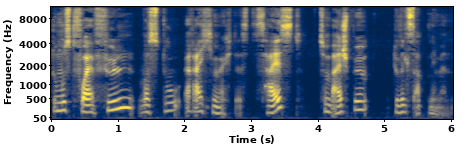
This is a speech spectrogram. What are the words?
Du musst vorher fühlen, was du erreichen möchtest. Das heißt, zum Beispiel, du willst abnehmen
